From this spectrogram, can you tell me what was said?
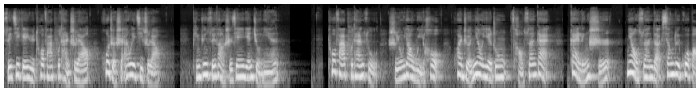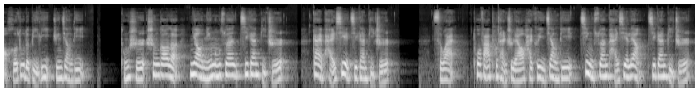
随机给予托伐普坦治疗或者是安慰剂治疗，平均随访时间一点九年。托伐普坦组使用药物以后，患者尿液中草酸钙、钙磷石、尿酸的相对过饱和度的比例均降低，同时升高了尿柠檬酸肌酐比值、钙排泄肌酐比值。此外，托伐普坦治疗还可以降低净酸排泄量肌酐比值。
